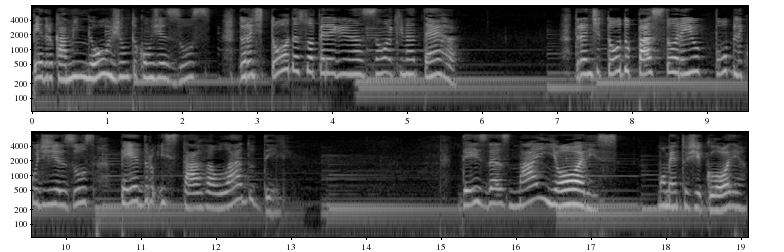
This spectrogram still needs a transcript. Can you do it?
Pedro caminhou junto com Jesus durante toda a sua peregrinação aqui na terra. Durante todo o pastoreio público de Jesus, Pedro estava ao lado dele. Desde as maiores momentos de glória,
